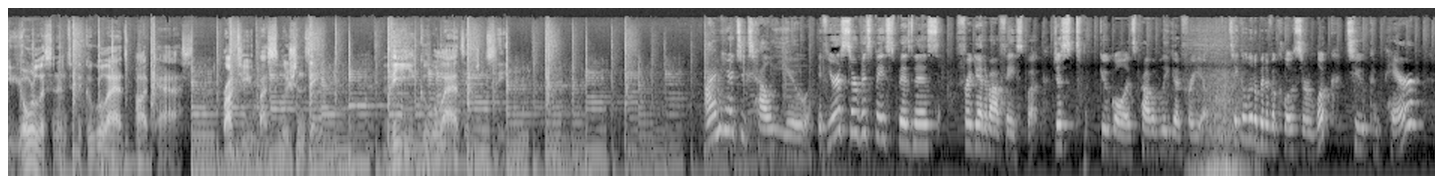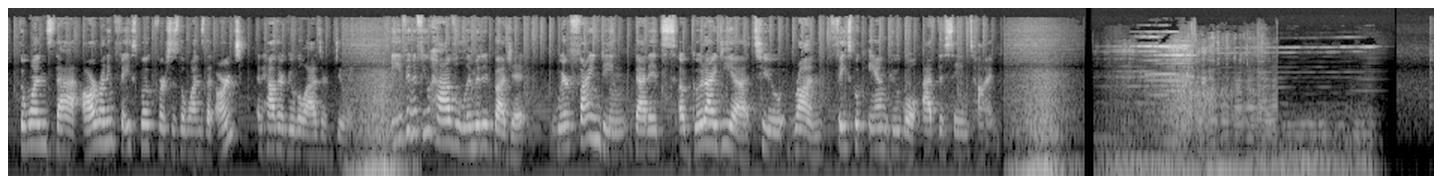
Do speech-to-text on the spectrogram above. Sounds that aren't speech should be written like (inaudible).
You're listening to the Google Ads Podcast, brought to you by Solutions 8, the Google Ads agency. I'm here to tell you if you're a service based business, forget about Facebook. Just Google is probably good for you. Take a little bit of a closer look to compare the ones that are running Facebook versus the ones that aren't and how their Google ads are doing. Even if you have limited budget, we're finding that it's a good idea to run Facebook and Google at the same time.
